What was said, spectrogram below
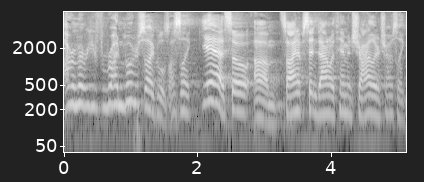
I remember you from riding motorcycles. I was like, yeah. So, um, so I ended up sitting down with him and Shyler, and Shyler's like,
